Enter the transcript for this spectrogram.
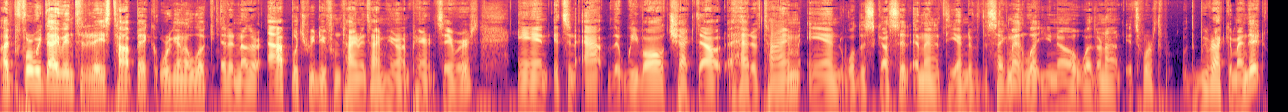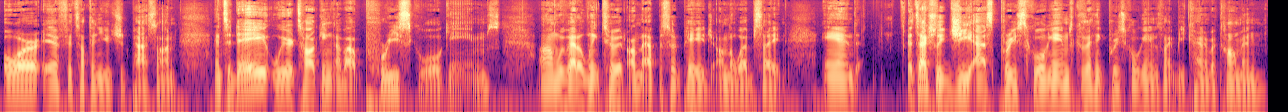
Right, before we dive into today's topic, we're going to look at another app, which we do from time to time here on Parent Savers. And it's an app that we've all checked out ahead of time, and we'll discuss it. And then at the end of the segment, let you know whether or not it's worth, we recommend it, or if it's something you should pass on. And today we are talking about preschool games. Um, we've got a link to it on the episode page on the website. And it's actually GS preschool games, because I think preschool games might be kind of a common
